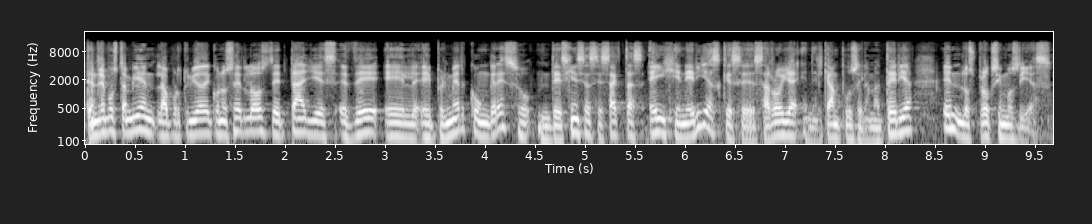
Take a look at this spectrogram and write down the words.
Tendremos también la oportunidad de conocer los detalles del primer Congreso de Ciencias Exactas e Ingenierías que se desarrolla en el campus de la materia en los próximos días.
